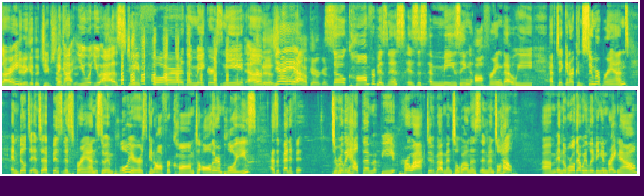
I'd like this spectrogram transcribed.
Sorry, You didn't get the cheap stuff. I got you what you asked me for. The Maker's Neat. Um, There it is. Yeah, yeah, Oh, yeah. yeah, okay, we're good. So, Calm for Business is this amazing offering that we have taken our consumer brand and built it into a business brand, so employers can offer Calm to all their employees as a benefit to really help them be proactive about mental wellness and mental health. Um, in the world that we're living in right now,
